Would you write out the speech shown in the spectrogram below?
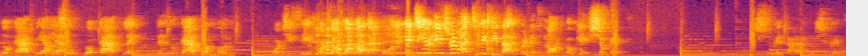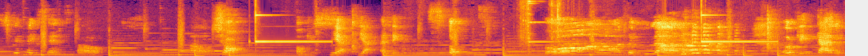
No cap, yeah. Yeah. So no cap. Like there's no cap on her. What she says. What comes out of that hole in It should, it should actually be that, but it's not. Okay, shook it. Shook it. Uh, shook it. Shook it makes sense. Uh, uh, shock. Okay, yeah, yeah, I'll take. Stones. Oh, the bula. okay, carrot.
